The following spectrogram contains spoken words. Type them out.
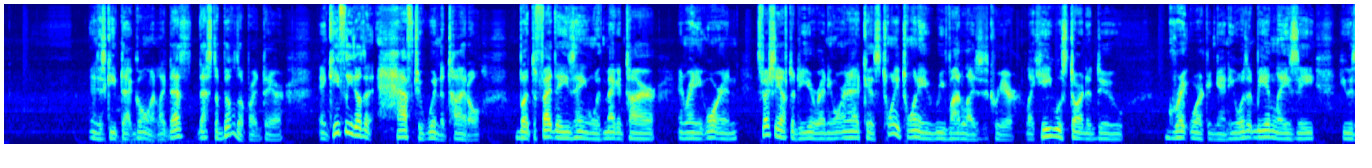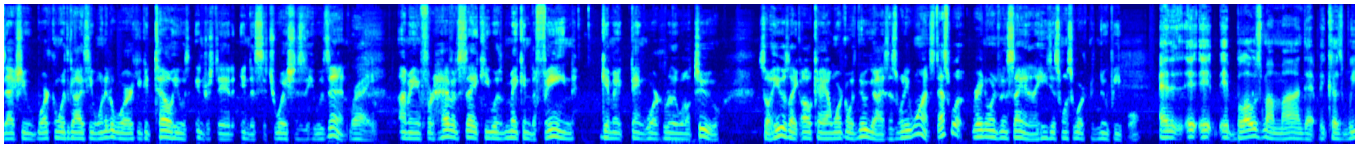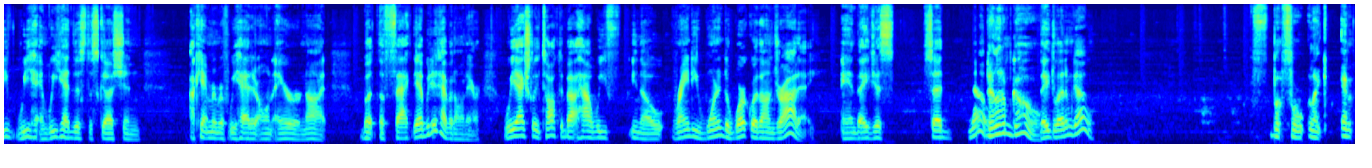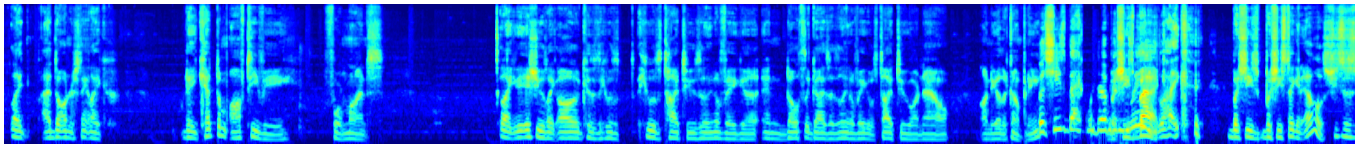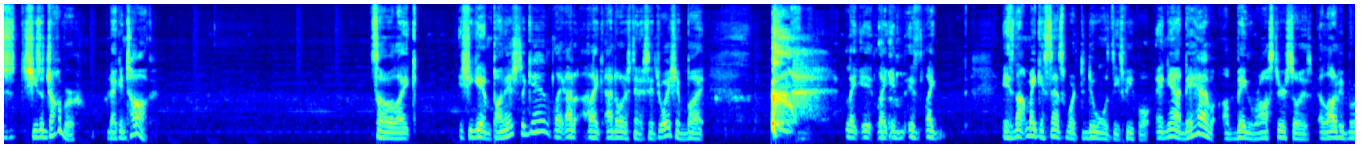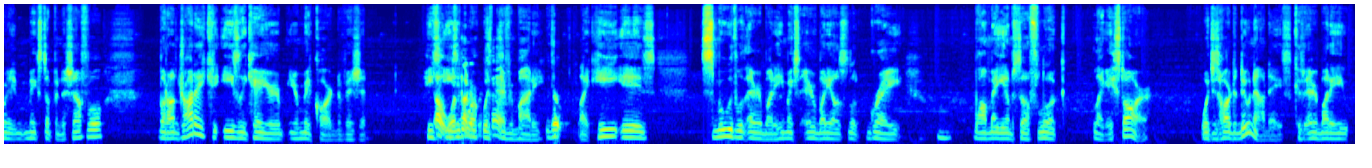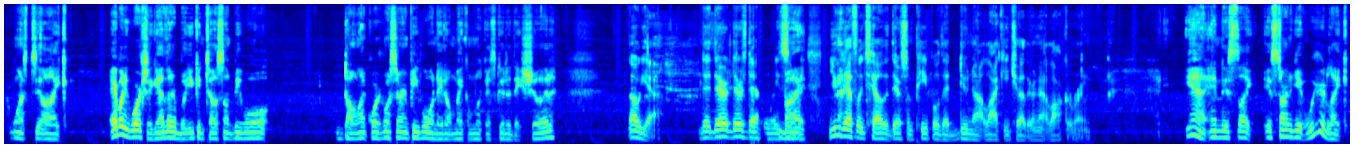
And just keep that going. Like that's that's the build up right there. And Keith Lee doesn't have to win the title, but the fact that he's hanging with McIntyre and Randy Orton, especially after the year Randy Orton had, because 2020 revitalized his career. Like he was starting to do great work again. He wasn't being lazy. He was actually working with guys he wanted to work. You could tell he was interested in the situations that he was in. right. I mean, for heaven's sake, he was making the fiend gimmick thing work really well too. So he was like, "Okay, I'm working with new guys. That's what he wants. That's what Randy Orton's been saying. That he just wants to work with new people." and it, it, it blows my mind that because we we and we had this discussion i can't remember if we had it on air or not but the fact yeah we did have it on air we actually talked about how we you know randy wanted to work with andrade and they just said no They let him go. they let him go but for like, and like, I don't understand. Like, they kept him off TV for months. Like the issue is like, oh, because he was he was tied to Zelina Vega, and both the guys that Zelina Vega was tied to are now on the other company. but she's back with WWE. But she's back. like but she's but she's taking L's. She's just she's a jobber that can talk. So like, is she getting punished again? Like I like I don't understand the situation, but like it like it, it's like it's not making sense what they're doing with these people. And yeah, they have a big roster, so it's, a lot of people really mixed up in the shuffle. But Andrade could easily carry your your mid card division. He's Oh, easy to work with everybody. Like he is smooth with everybody. He makes everybody else look great while making himself look like a star, which is hard to do nowadays because everybody wants to like everybody works together, but you can tell some people don't like working with certain people and they don't make them look as good as they should. Oh yeah, there, there there's definitely some. But- you can definitely tell that there's some people that do not like each other in that locker room. Yeah, and it's like it's starting to get weird. Like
